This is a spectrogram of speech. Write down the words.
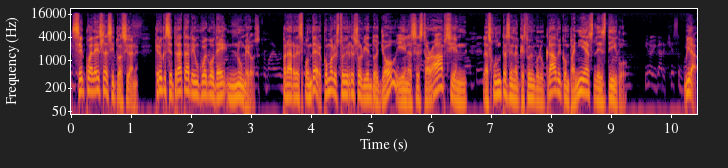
Sé cuál es la situación. Creo que se trata de un juego de números. Para responder cómo lo estoy resolviendo yo y en las startups y en las juntas en las que estoy involucrado y compañías, les digo, mira,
